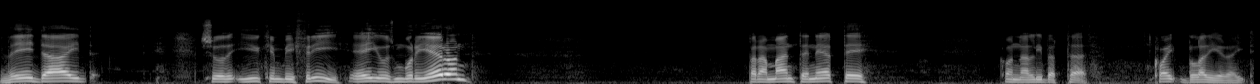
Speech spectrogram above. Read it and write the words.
They died so that you can be free. Ellos murieron para mantenerte con la libertad. Quite bloody right.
